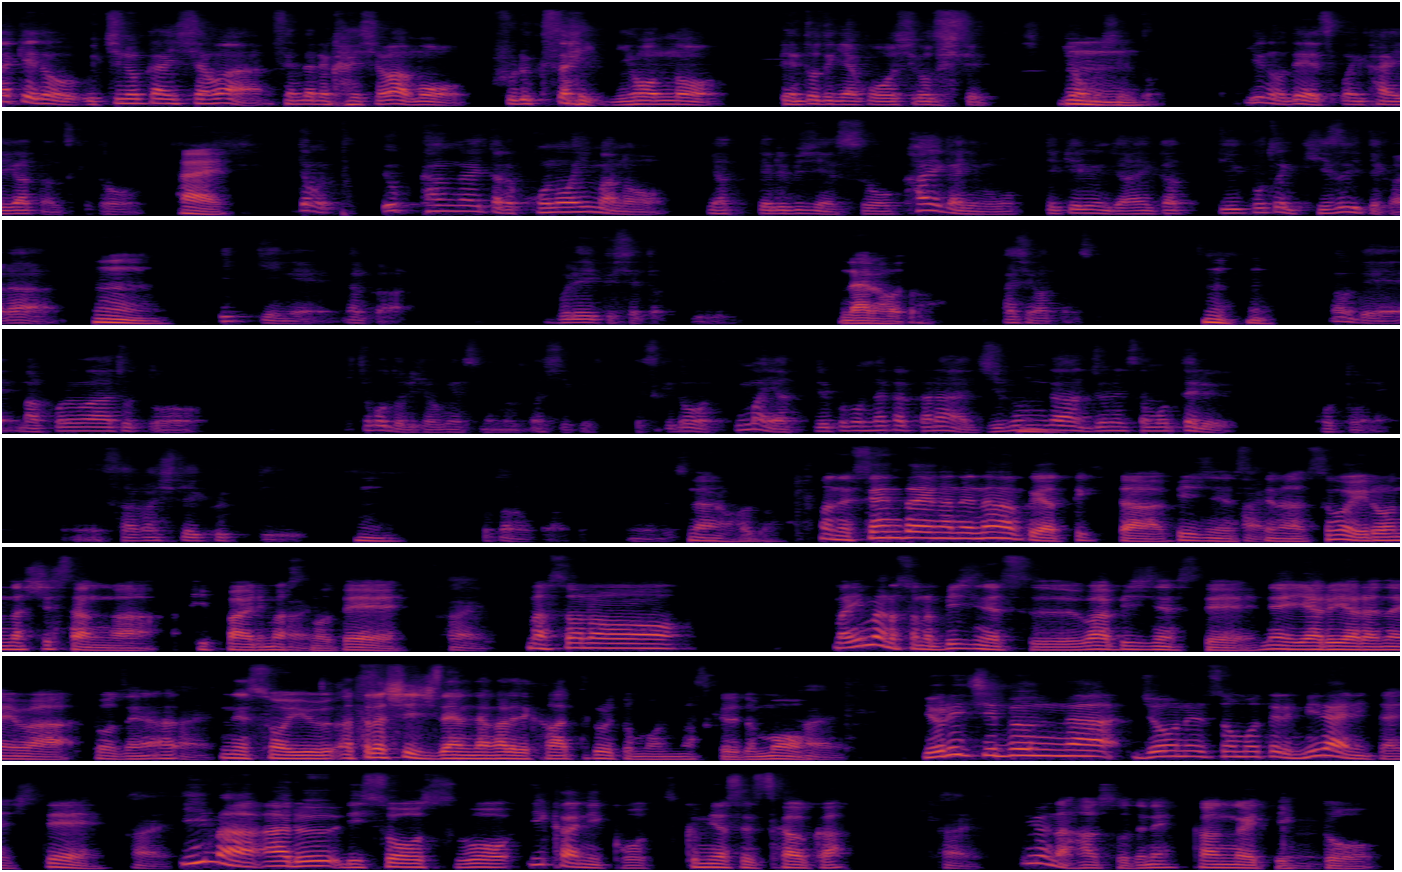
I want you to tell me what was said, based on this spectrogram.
だけど、うちの会社は、先代の会社はもう古臭い日本の伝統的なこう仕事して、業務してるというので、そこに帰りがあったんですけど、はい。でもよく考えたら、この今のやってるビジネスを海外にも持っていけるんじゃないかっていうことに気づいてから、うん。一気にね、なんかブレイクしてたっていうなるほど。会社があったんです。うんうん。なので、まあ、これはちょっと一言で表現するのは難しいですけど、今やってることの中から自分が情熱を持てることをね、えー探していくっていううんことなのかなと思うんですね、なるほど。まあね、先代がね、長くやってきたビジネスっていうのは、すごいいろんな資産がいっぱいありますので、はい。まあ、その、まあ、今のそのビジネスはビジネスで、ね、やるやらないは当然、あはいね、そういう新しい時代の流れで変わってくると思いますけれども、はい。より自分が情熱を持てる未来に対して、はい。今あるリソースをいかにこう組み合わせて使うかはい。というような発想でね、考えていくと、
